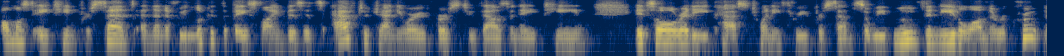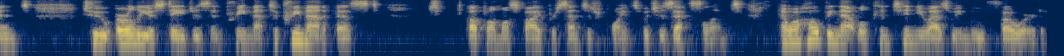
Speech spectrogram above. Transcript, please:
almost 18%. And then if we look at the baseline visits after January 1st, 2018, it's already past 23%. So we've moved the needle on the recruitment to earlier stages and pre to pre-manifest up almost five percentage points, which is excellent. And we're hoping that will continue as we move forward.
